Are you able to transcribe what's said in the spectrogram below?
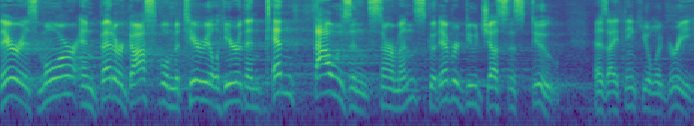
There is more and better gospel material here than 10,000 sermons could ever do justice to, as I think you'll agree.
